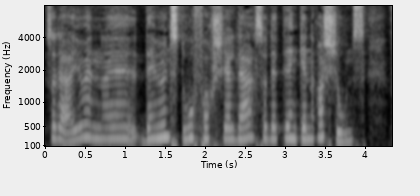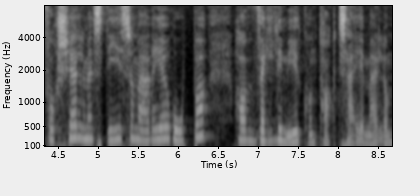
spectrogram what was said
Så det er, en, eh, det er, jo en, stor forskjell der. Så dette er en generasjonsforskjell. Mens de som er i Europa, har veldig mye kontakt seg imellom.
